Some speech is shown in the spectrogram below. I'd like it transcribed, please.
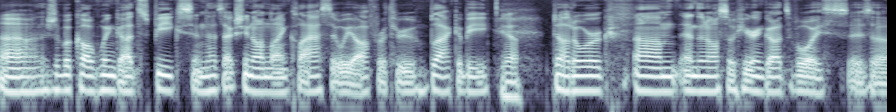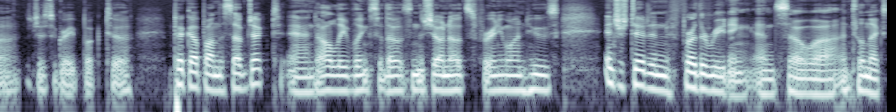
Uh, there's a book called When God Speaks, and that's actually an online class that we offer through Blackaby. Yeah. Um, and then also hearing God's voice is uh, just a great book to pick up on the subject, and I'll leave links to those in the show notes for anyone who's interested in further reading. And so, uh, until next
